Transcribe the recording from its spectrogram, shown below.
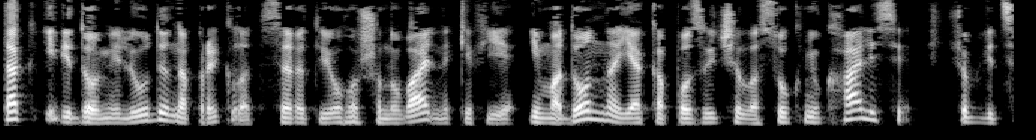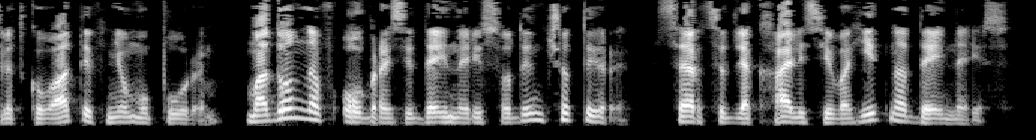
Так і відомі люди, наприклад, серед його шанувальників є і Мадонна, яка позичила сукню Кхалісі, щоб відсвяткувати в ньому пурим. Мадонна в образі Дейнеріс 1-4. Серце для Кхалісі вагітна Дейнеріс,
